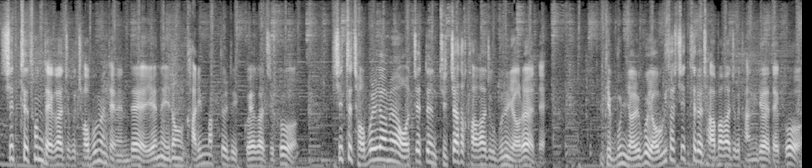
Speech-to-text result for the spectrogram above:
시트 손 대가지고 접으면 되는데 얘는 이런 가림막들도 있고 해가지고 시트 접으려면 어쨌든 뒷좌석 가가지고 문을 열어야 돼. 이렇게 문 열고 여기서 시트를 잡아가지고 당겨야 되고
